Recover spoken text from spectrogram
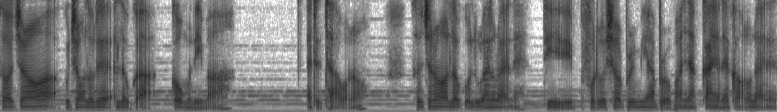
ဆိုတော့ကျွန်တော်ကအခုကျွန်တော်လုပ်တဲ့အလုပ်ကကုမ္ပဏီမှာ editor ပေါ့နော်ဆိုတော့ကျွန်တော်အလုပ်ကိုလူတိုင်းလုပ်နိုင်တယ်ဒီ Photoshop Premiere Pro ဘာညာကိုင်ရတဲ့ကောင်လုပ်နိုင်တယ်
